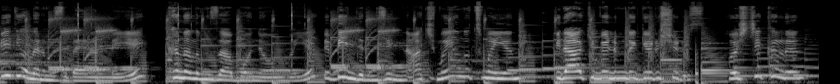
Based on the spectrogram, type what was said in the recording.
Videolarımızı beğenmeyi, kanalımıza abone olmayı ve bildirim zilini açmayı unutmayın. Bir dahaki bölümde görüşürüz. Hoşçakalın.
